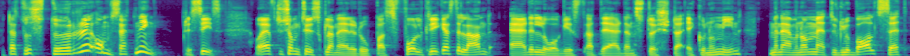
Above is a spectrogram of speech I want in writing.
desto större omsättning. Precis. Och eftersom Tyskland är Europas folkrikaste land är det logiskt att det är den största ekonomin. Men även om mätt globalt sett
